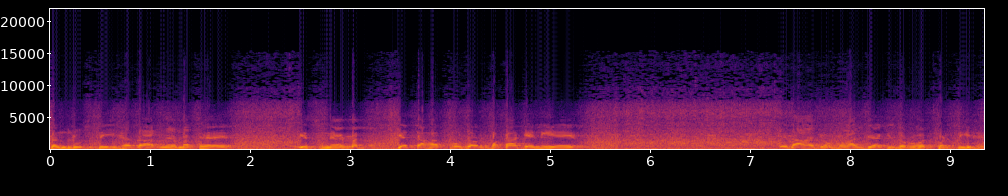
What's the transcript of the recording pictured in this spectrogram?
तंदुरुस्ती हज़ार नेमत है। इस नेमत के तहफ़ और बका के लिए इलाज और मुआवजा की ज़रूरत पड़ती है।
